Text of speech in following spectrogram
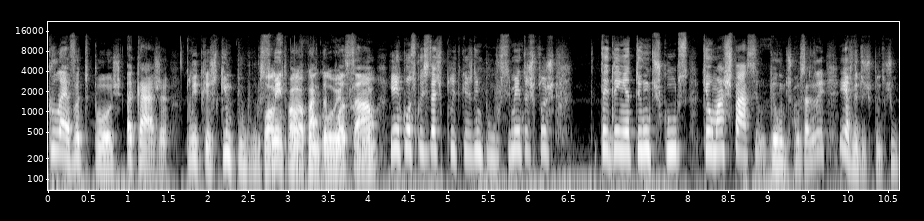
que leva depois a que haja políticas de empobrecimento para a maior parte da população e, em consequência das políticas de empobrecimento, as pessoas tendem a ter um discurso que é o mais fácil, que é um discurso às vezes, e às vezes os políticos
